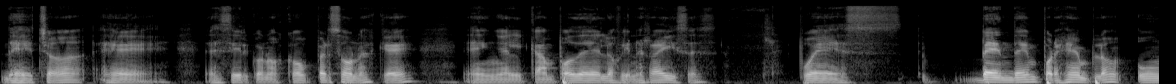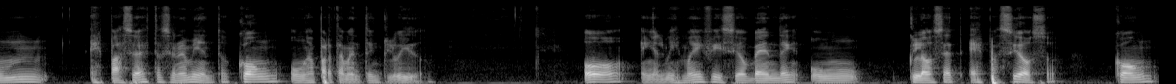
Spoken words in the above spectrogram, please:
De hecho, eh, es decir, conozco personas que en el campo de los bienes raíces, pues venden, por ejemplo, un espacio de estacionamiento con un apartamento incluido. O en el mismo edificio venden un closet espacioso con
